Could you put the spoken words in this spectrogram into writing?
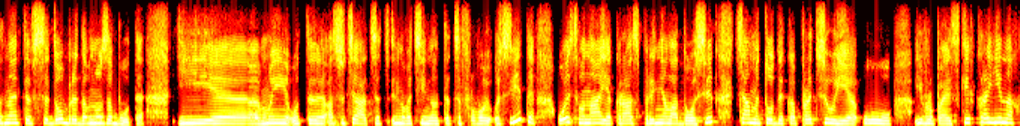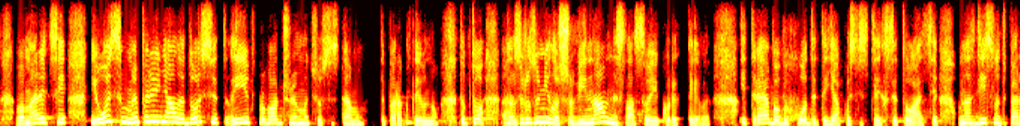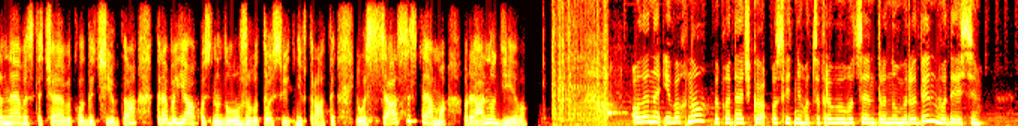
знаєте, все добре давно забуте. І е, ми, от е, асоціація інноваційної та цифрової освіти, ось вона якраз прийняла досвід. Ця методика працює у європейських країнах, в Америці. І ось ми перейняли досвід і впроваджуємо цю систему. Тепер активно, тобто е, зрозуміло, що війна внесла свої корективи, і треба виходити якось із цих ситуацій. У нас дійсно тепер не вистачає викладачів. Да? Треба якось надолужувати освітні втрати. І ось ця система реально дієва. Олена Івахно, викладачка освітнього цифрового центру номер 1 в Одесі,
